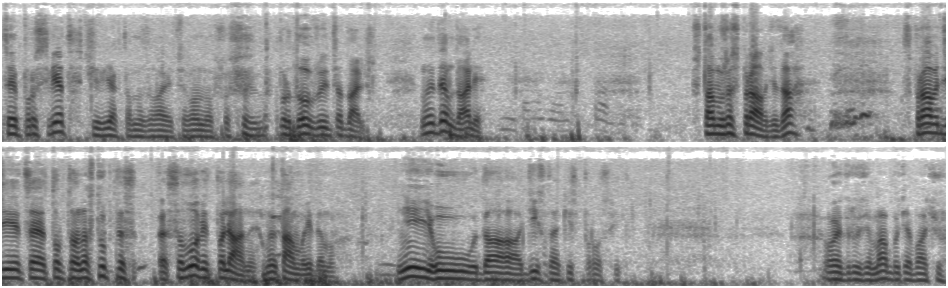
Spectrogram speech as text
цей просвіт, чи як там називається, воно щось продовжується далі. Ну йдемо далі. Там вже справді, так? Да? Справді це, тобто наступне село від поляни. Ми там вийдемо. Ні, у, да, дійсно якийсь просвіт. Ой, друзі, мабуть, я бачу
